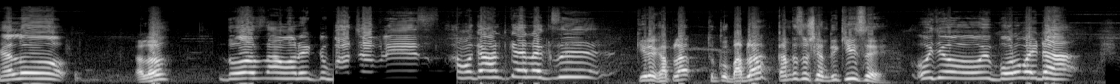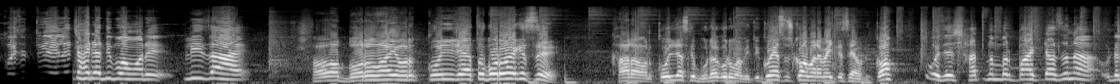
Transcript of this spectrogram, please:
হ্যালো। হ্যালো? দোস্ত আমার একটু বাঁচা প্লিজ আমাকে আটকে রাখছে। কি রে খাপলা? তুকু বাবলা? কান্দাছিস কেন? তুই কি ওই যে ওই বড় ভাইটা। কইছে তুই এলে চাহিদা দিব আমারে। প্লিজ আয়। সব বড় ভাই ওর কলজা এত বড় হয়ে গেছে। খারা ওর আজকে বুনা করব আমি। তুই কই আসিস ক আমার মাইতেছে এখন। ক? ওই যে সাত নম্বর পার্কটা আছে না ওটা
